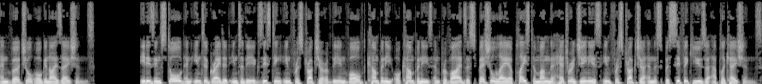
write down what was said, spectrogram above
and virtual organizations. It is installed and integrated into the existing infrastructure of the involved company or companies and provides a special layer placed among the heterogeneous infrastructure and the specific user applications.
